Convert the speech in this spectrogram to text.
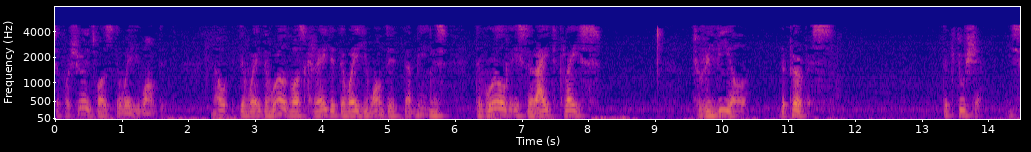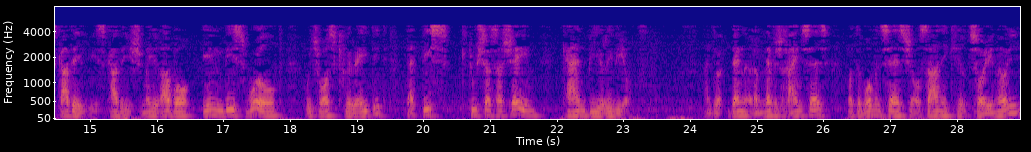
So for sure, it was the way he wanted. Now, the way the world was created the way he wanted. That means the world is the right place to reveal the purpose, the kedusha, iskadel, iskadel, shmei rabo in this world which was created, that this Kedushas Hashem can be revealed. And then Rav Nefesh Chaim says, what the woman says, She'osani kirtzoinoi,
